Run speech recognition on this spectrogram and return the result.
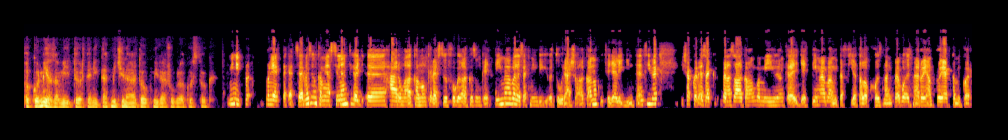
akkor mi az, ami történik? Tehát mit csináltok, mivel foglalkoztok? Mini projekteket szervezünk, ami azt jelenti, hogy három alkalmon keresztül foglalkozunk egy témával, ezek mindig öt órás alkalmak, úgyhogy elég intenzívek, és akkor ezekben az alkalmakban mélyülünk el egy-egy témában, amit a fiatalok hoznak be. Volt már olyan projekt, amikor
